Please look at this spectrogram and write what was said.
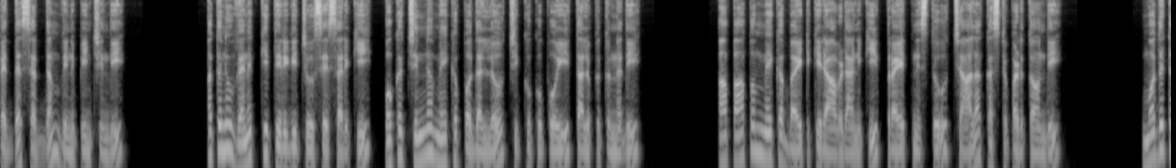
పెద్ద శబ్దం వినిపించింది. అతను వెనక్కి తిరిగి చూసేసరికి ఒక చిన్న మేక పొదల్లో చిక్కుకుపోయి తలుపుతున్నది ఆ పాపం మేక బయటికి రావడానికి ప్రయత్నిస్తూ చాలా కష్టపడుతోంది. మొదట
